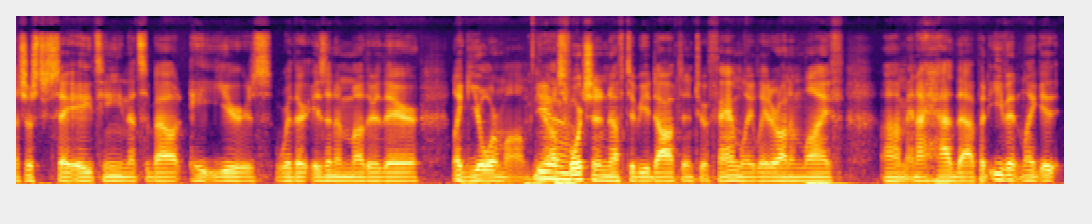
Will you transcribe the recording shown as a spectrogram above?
let's just say 18 that's about eight years where there isn't a mother there like your mom you know i was fortunate enough to be adopted into a family later on in life um, and I had that, but even like it,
